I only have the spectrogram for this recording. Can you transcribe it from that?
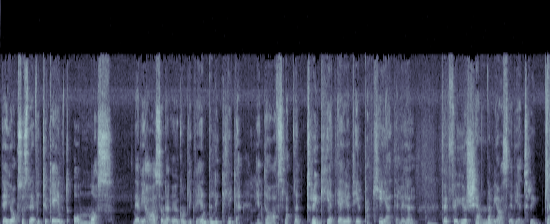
det är ju också så där, vi tycker inte om oss när vi har sådana ögonblick. Vi är inte lyckliga, vi är inte avslappnade. Trygghet är ju ett helt paket, eller hur? För, för hur känner vi oss när vi är trygga?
